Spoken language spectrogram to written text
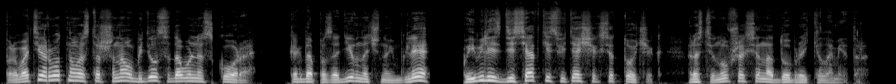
В правоте ротного старшина убедился довольно скоро, когда позади в ночной мгле появились десятки светящихся точек, растянувшихся на добрый километр.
